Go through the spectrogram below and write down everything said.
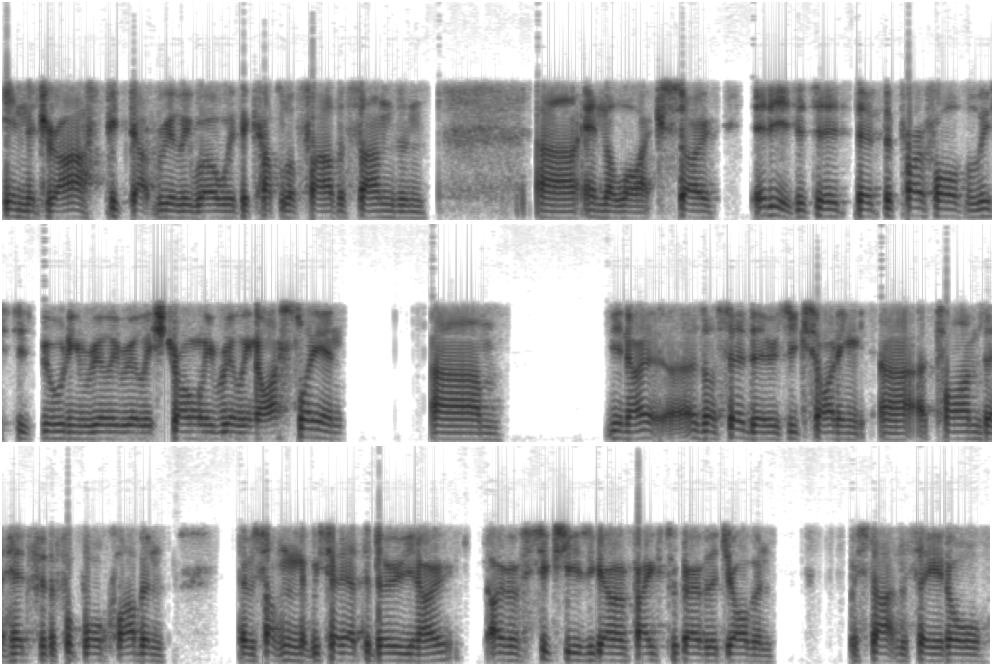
in the draft picked up really well with a couple of father sons and uh, and the like. So it is. It's a, the, the profile of the list is building really, really strongly, really nicely, and um, you know, as I said, there's exciting uh, times ahead for the football club, and it was something that we set out to do. You know, over six years ago, when Fags took over the job, and we're starting to see it all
